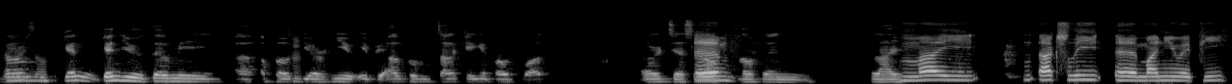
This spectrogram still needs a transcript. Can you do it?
the result. Um, can can you tell me uh, about Hmm. your new EP album? Talking about what, or just love, Um, love and life? My actually uh, my new EP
